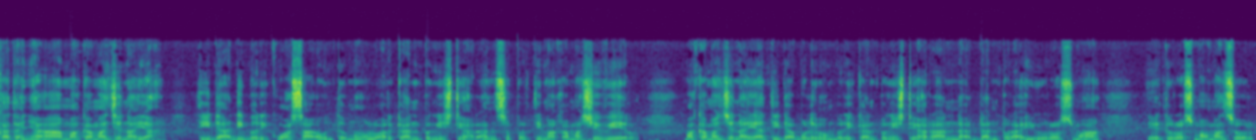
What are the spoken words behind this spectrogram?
Katanya, Mahkamah Jenayah tidak diberi kuasa untuk mengeluarkan pengisytiharan seperti Mahkamah Sivil. Mahkamah Jenayah tidak boleh memberikan pengisytiharan dan perayu Rosma iaitu Rosma Mansur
